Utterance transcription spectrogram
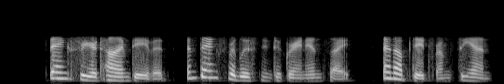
Thanks for your time, David, and thanks for listening to Grain Insight, an update from CN.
